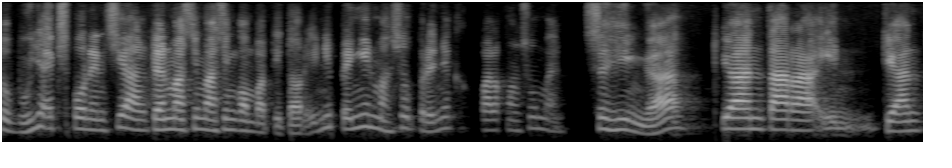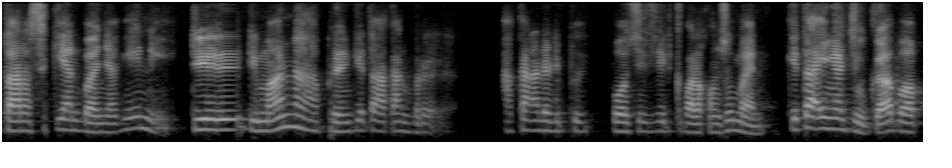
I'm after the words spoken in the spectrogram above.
tubuhnya eksponensial dan masing-masing kompetitor ini pengen masuk brandnya ke kepala konsumen sehingga di antara in, di antara sekian banyak ini di di mana brand kita akan ber, akan ada di posisi di kepala konsumen. Kita ingat juga bahwa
